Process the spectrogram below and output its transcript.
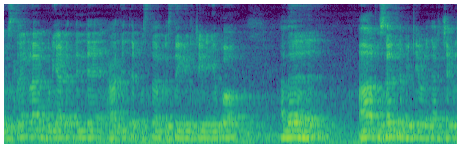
പുസ്തകങ്ങളെ കൂടിയാട്ടത്തിന്റെ ആദ്യത്തെ പുസ്തകം പ്രസിദ്ധീകരിച്ചു കഴിഞ്ഞപ്പോൾ അത് ആ പുസ്തകത്തെ പറ്റിയുള്ള ചർച്ചകൾ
